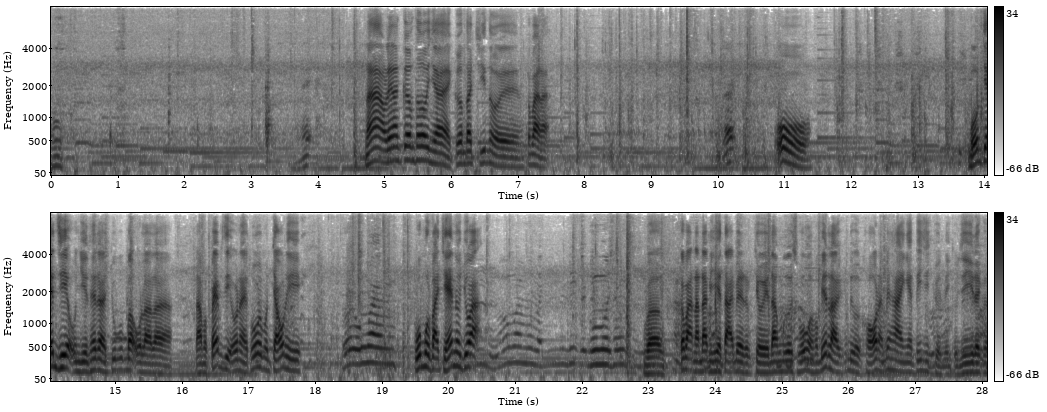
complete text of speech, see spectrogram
thôi đấy. Nào lên ăn cơm thôi nhỉ. Cơm đã chín rồi các bạn ạ. Đấy. Ồ. Bốn chén rượu nhìn thấy là chú bậu là là làm một pép rượu này. Thôi một cháu thì thôi ông mà uống một vài chén thôi chú ạ. Sang vâng các bạn là đang bị hiện tại bây giờ trời đang mưa xuống mà không biết là cái đường khó này biết hai anh em tí di chuyển mình kiểu gì đây cơ?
